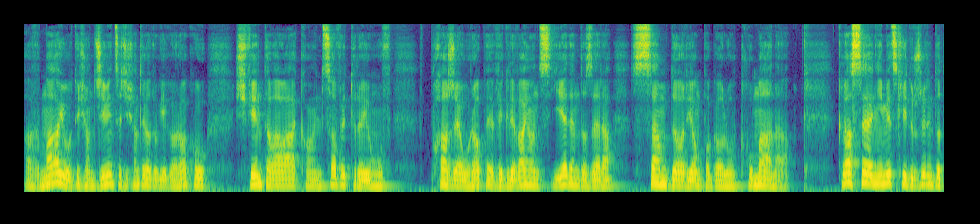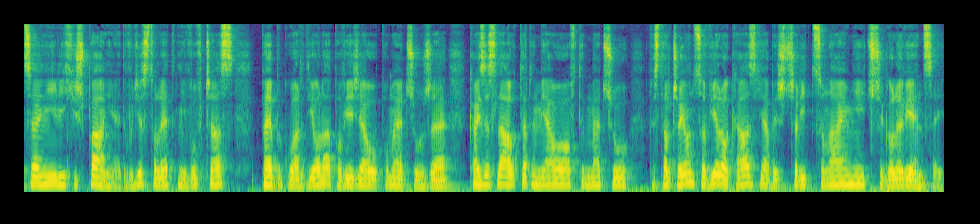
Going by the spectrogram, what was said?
a w maju 1992 roku świętowała końcowy triumf w Pucharze Europy, wygrywając 1 do 0 z Sampdorią po golu Kumana. Klasę niemieckiej drużyny docenili Hiszpanie. 20-letni wówczas Pep Guardiola powiedział po meczu, że Kaiserslautern miało w tym meczu wystarczająco wiele okazji, aby strzelić co najmniej trzy gole więcej.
